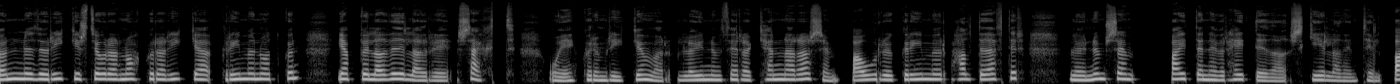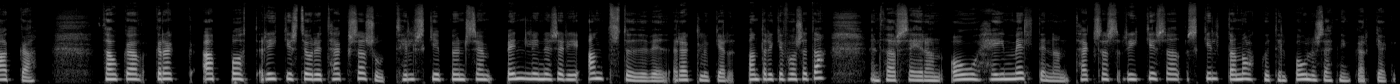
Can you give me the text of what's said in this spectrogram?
bönnuðu ríkistjórar nokkur að ríkja grímunótkun jafnvel að viðlagri sekt. Og í einhverjum ríkjum var launum þeirra kennara sem báru grímur haldið eftir, launum sem bætin hefur heitið að skila þeim til baka. Þá gaf Greg Abbott ríkistjóri Texas út tilskipun sem beinlýnis er í andstöðu við reglugjörð bandaríkjafósita en þar segir hann óheimilt innan Texas ríkis að skilda nokkuð til bólusetningar gegn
